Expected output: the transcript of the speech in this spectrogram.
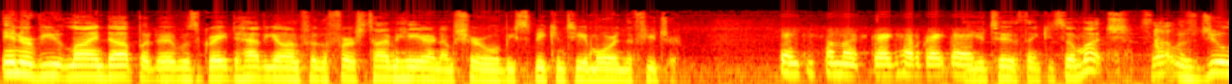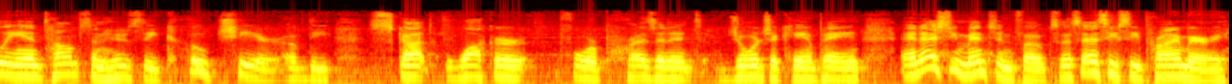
interview lined up, but it was great to have you on for the first time here, and I'm sure we'll be speaking to you more in the future. Thank you so much, Greg. Have a great day. You too. Thank you so much. So that was Julianne Thompson, who's the co-chair of the Scott Walker for President Georgia campaign. And as you mentioned, folks, this SEC primary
